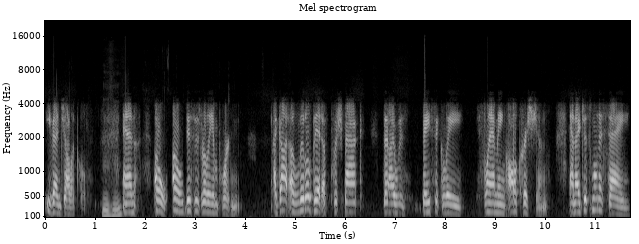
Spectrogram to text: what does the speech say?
evangelicals. Mm-hmm. And oh, oh, this is really important. I got a little bit of pushback that I was basically slamming all Christians. And I just want to say,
